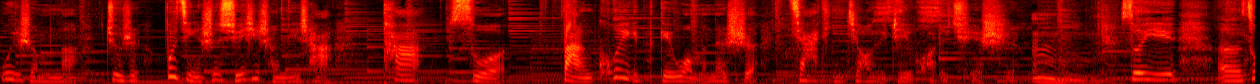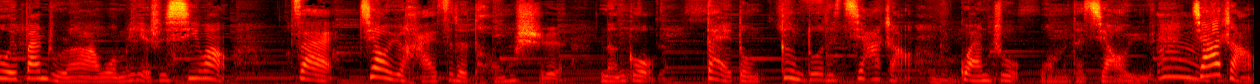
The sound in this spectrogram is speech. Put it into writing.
为什么呢？就是不仅是学习成绩差，他所。反馈给我们的是家庭教育这一块的缺失，嗯，所以呃，作为班主任啊，我们也是希望在教育孩子的同时，能够。带动更多的家长关注我们的教育，家长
